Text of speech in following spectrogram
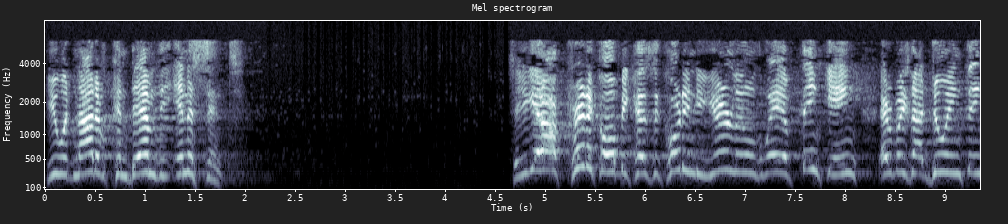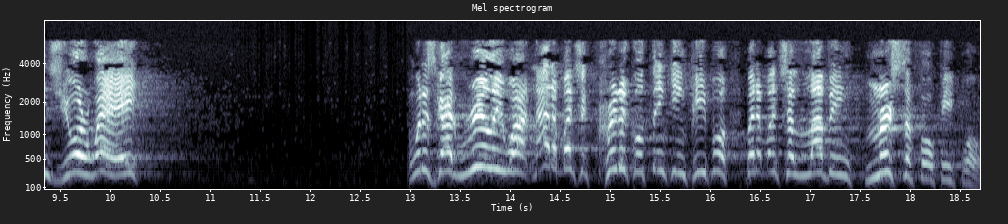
You would not have condemned the innocent. So you get all critical because according to your little way of thinking, everybody's not doing things your way. And what does God really want? Not a bunch of critical thinking people, but a bunch of loving, merciful people.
